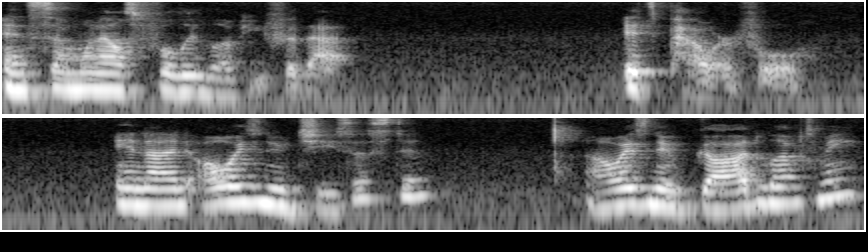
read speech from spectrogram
and someone else fully love you for that. It's powerful. And I always knew Jesus did. I always knew God loved me.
